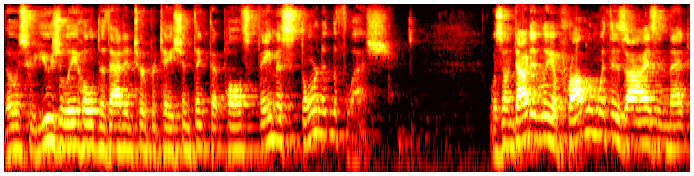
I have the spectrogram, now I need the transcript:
Those who usually hold to that interpretation think that Paul's famous thorn in the flesh was undoubtedly a problem with his eyes and that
